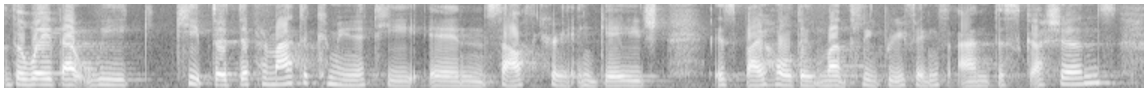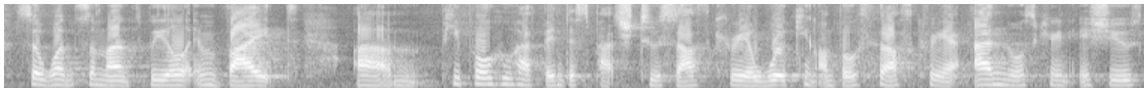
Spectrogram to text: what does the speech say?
the way that we keep the diplomatic community in South Korea engaged is by holding monthly briefings and discussions. So once a month we'll invite um, people who have been dispatched to South Korea working on both South Korea and North Korean issues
